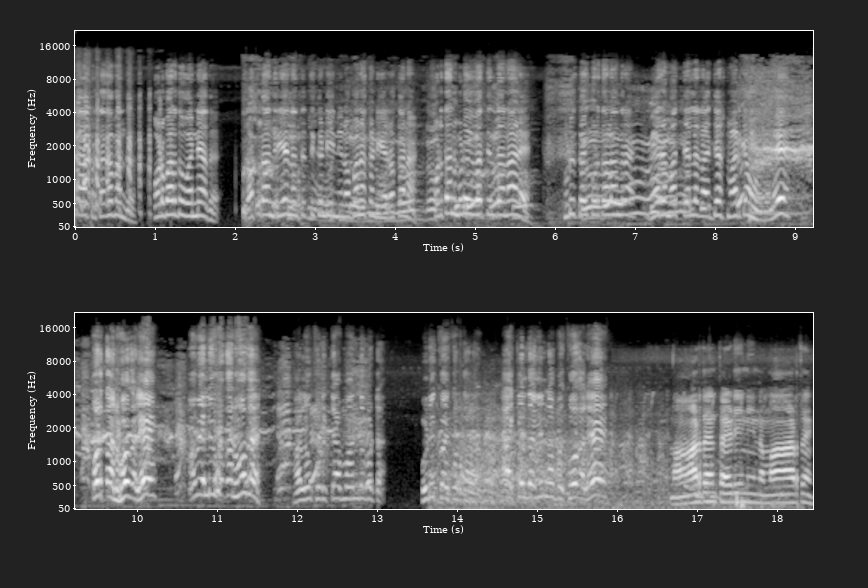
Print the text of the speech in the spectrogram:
ನಾ ತಗೊಬಂದು. ಕೊಡಬಾರ್ದು ಒನ್ನೆ ಅದು. ರೊಕ್ಕ ಅಂದ್ರೆ ಏನಂತ ತಿಕ್ಕಂಡಿ ನೀನ್ ಒಬ್ಬನ ಕಂಡಿ ರೊಕ್ಕನ? ಕೊಡ್ತಾನ ಬಿಡು ಇವತ್ತಿಂದ ನಾಳೆ. ಹುಡುಗ ಕೈ ಕೊಡ್ತಾಳ ಅಂದ್ರೆ ಬೇರೆ ಮತ್ತೆಲ್ಲ ಅಡ್ಜಸ್ಟ್ ಮಾಡ್ಕೊಂಡ್ ಹೋಗಲಿ. ಕೊಡ್ತಾನ ಹೋಗಲಿ? ಅವೆಲ್ಲಿ ಹೋಗನ್ ಹೋಗ. ಅಲ್ಲಿ ಕುಡಿಕ ಅಂದ್ಬಿಟ್ಟ. ಹುಡುಗ ಕೈ ಕೊಡ್ತಾಳ. ಆಕಿಲ್ದ ಇನ್ನೊಬ್ಬ ಹೋಗಲಿ? ಹೇಳಿ ನೀನ್ ನೀನು ಮಾಡ್ತೇನೆ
